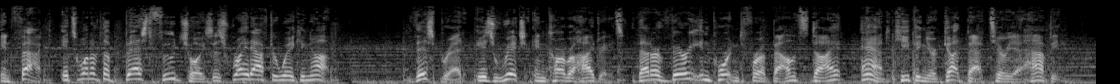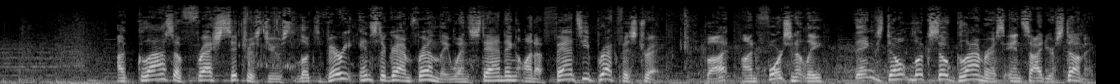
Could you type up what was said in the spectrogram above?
In fact, it's one of the best food choices right after waking up. This bread is rich in carbohydrates that are very important for a balanced diet and keeping your gut bacteria happy. A glass of fresh citrus juice looks very Instagram friendly when standing on a fancy breakfast tray. But unfortunately, things don't look so glamorous inside your stomach.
